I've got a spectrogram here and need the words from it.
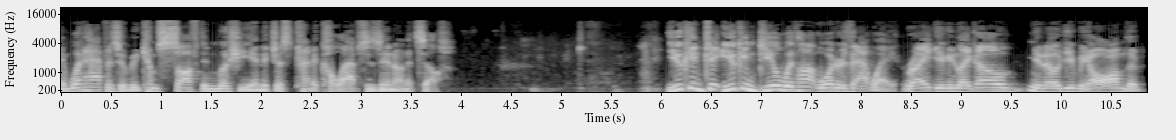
And what happens to it? It becomes soft and mushy, and it just kind of collapses in on itself. You can ta- you can deal with hot water that way, right? You can like, oh, you know, you be, oh, I'm the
